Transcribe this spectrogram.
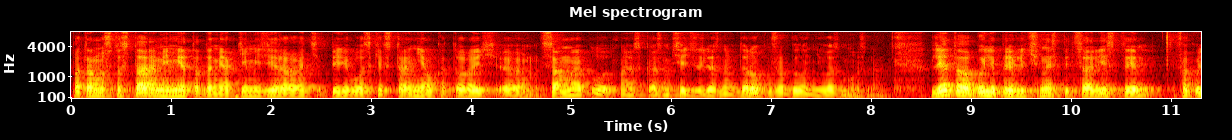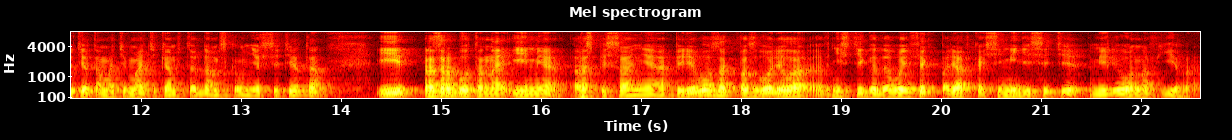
Потому что старыми методами оптимизировать перевозки в стране, у которой э, самая плотная, скажем, сеть железных дорог, уже было невозможно. Для этого были привлечены специалисты факультета математики Амстердамского университета, и разработанное ими расписание перевозок позволило внести годовой эффект порядка 70 миллионов евро.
